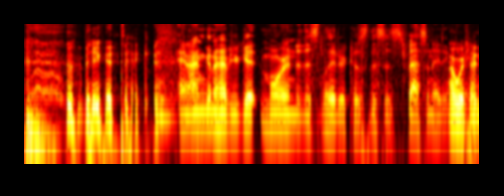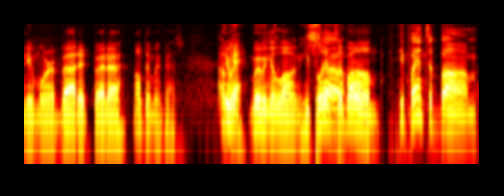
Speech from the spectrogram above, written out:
being a dick. And I'm gonna have you get more into this later because this is fascinating. I to wish me. I knew more about it, but uh, I'll do my best. Okay, Anyway, moving along. He plants So- a bomb. he plants a bomb,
